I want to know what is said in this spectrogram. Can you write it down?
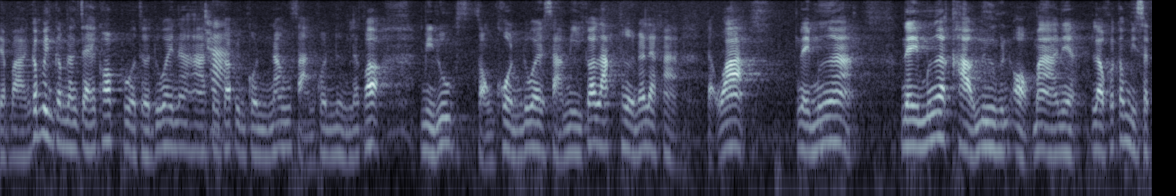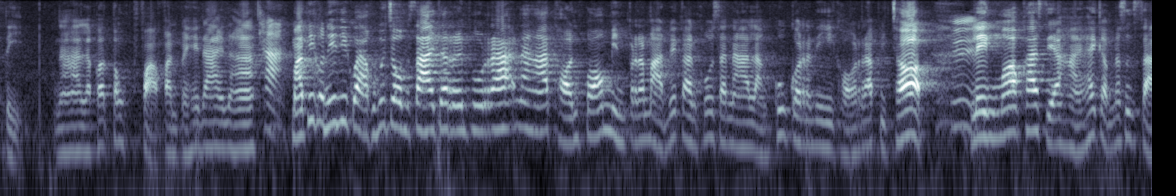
ยาบาล ก็เป็นกำลังใจให้ครอบครัวเธอด้วยนะฮะค่ะเธอก็เป็นคนนั่าสงสารคนหนึ่งแล้วก็มีลูกสองคนด้วยสามีก็รักเธอนั่นแหละค่ะ แต่ว่าในเมื่อ ในเมื่อข่าวลือมันออกมาเนี่ยเราก็ต้องมีสติ นะฮะแล้วก็ต้องฝ่าฟันไปให้ได้นะฮะค่ะ มาที่คนนี้ดีกว่าคุณผู้ชมทรายเจริญภูระนะฮะถอนฟ้องหมิ่นประมาทด้วยการโฆษณาหลังคู่กรณีขอรับผิดชอบอืมเล็งมอบค่าเสียหายให้กับนักศึกษา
